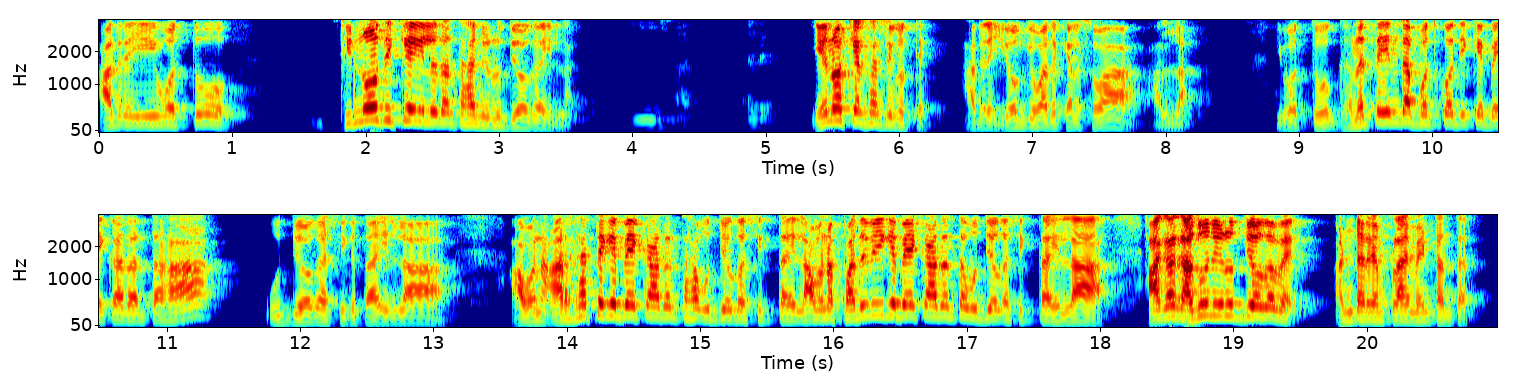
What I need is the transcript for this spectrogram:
ಆದರೆ ಇವತ್ತು ತಿನ್ನೋದಕ್ಕೆ ಇಲ್ಲದಂತಹ ನಿರುದ್ಯೋಗ ಇಲ್ಲ. ಏನೋ ಕೆಲಸ ಸಿಗುತ್ತೆ. ಆದರೆ ಯೋಗ್ಯವಾದ ಕೆಲಸವಾ? ಅಲ್ಲ. ಇವತ್ತು ಘನತೆಯಿಂದ ಬದುಕೋದಿಕ್ಕೆ ಬೇಕಾದಂತಹ ಉದ್ಯೋಗ ಸಿಗ್ತಾ ಇಲ್ಲ. ಅವನ ಅರ್ಹತೆಗೆ ಬೇಕಾದಂತಹ ಉದ್ಯೋಗ ಸಿಗ್ತಾ ಇಲ್ಲ. ಅವನ ಪದವಿಗೆ ಬೇಕಾದಂತಹ ಉದ್ಯೋಗ ಸಿಗ್ತಾ ಇಲ್ಲ. ಹಾಗಾಗಿ ಅದು ನಿರುದ್ಯೋಗವೇ. ಅಂಡರ್ ಎಂಪ್ಲಾಯ್ಮೆಂಟ್ ಅಂತಾರೆ.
